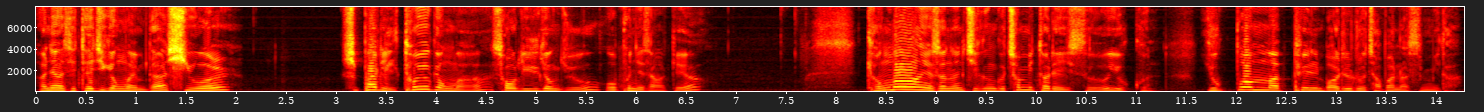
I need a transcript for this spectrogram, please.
안녕하세요. 돼지경마입니다. 10월 18일 토요경마 서울 일경주 오픈 예상할게요. 경마왕에서는 지금 그 1000m 레이스 6군 6번 마필 머리로 잡아놨습니다.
